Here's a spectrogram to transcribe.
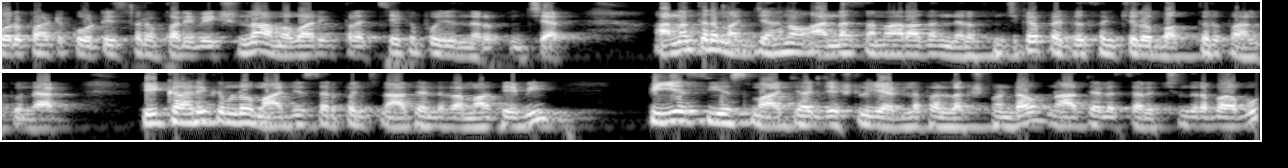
కోరపాటి కోటేశ్వర పర్యవేక్షణలో అమ్మవారికి ప్రత్యేక పూజలు నిర్వహించారు. అనంతరం మధ్యాహ్నం అన్న సమారాధన నిర్వహించగా పెద్ద సంఖ్యలో భక్తులు పాల్గొన్నారు. ఈ కార్యక్రమంలో మాజీ సర్పంచ్ నాదేళ్ళ రమాదేవి పిఎస్సిఎస్ మాజీ అధ్యక్షులు ఎడ్లపల్లి లక్ష్మణరావు నాదేళ్ళ శరత్చంద్రబాబు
